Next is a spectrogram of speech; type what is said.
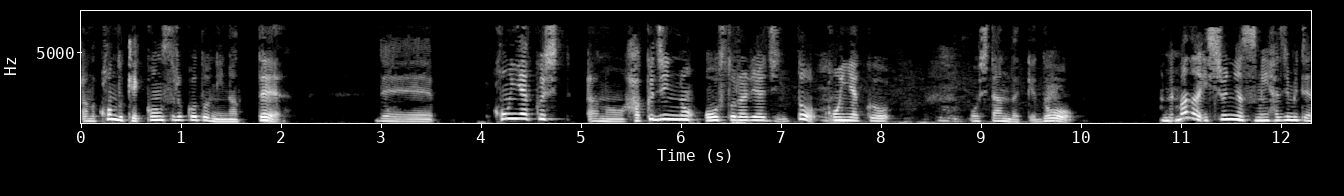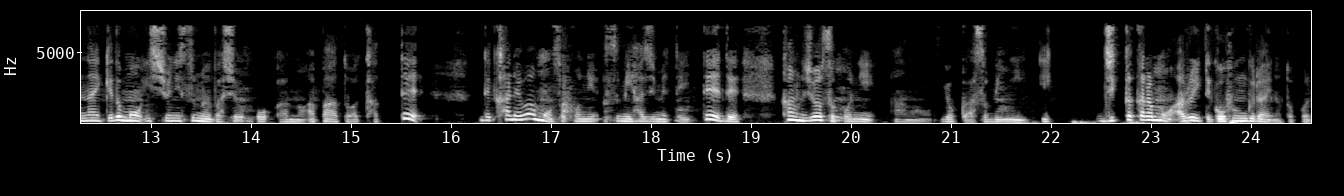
あの、今度結婚することになって、で、婚約し、あの、白人のオーストラリア人と婚約を,、をしたんだけど、でまだ一緒には住み始めてないけど、もう一緒に住む場所を、あの、アパートは買って、で、彼はもうそこに住み始めていて、で、彼女はそこに、あの、よく遊びに行実家からもう歩いて5分ぐらいのとこ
